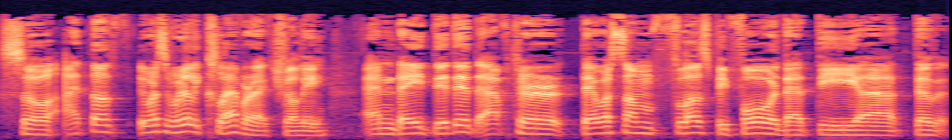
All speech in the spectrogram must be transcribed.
So I thought it was really clever actually. And they did it after there were some floods before that the, uh, the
